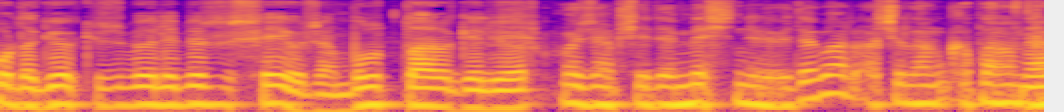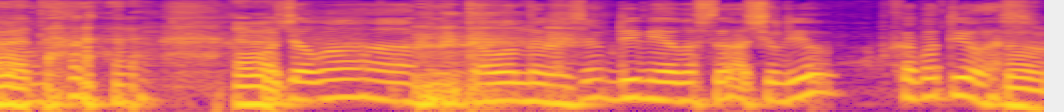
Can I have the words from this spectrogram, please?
Burada gökyüzü böyle bir şey hocam. Bulutlar geliyor. Hocam şeyde Mescid-i de var. Açılan kapanan evet. tavanlar. evet. Kocaman tavanlar hocam. Düğmeye başladı açılıyor. Kapatıyorlar. Doğru.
